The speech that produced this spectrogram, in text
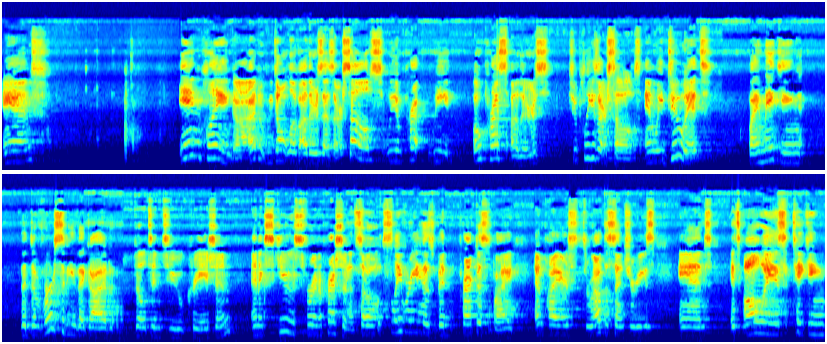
And in playing God, we don't love others as ourselves, we, impre- we oppress others to please ourselves. And we do it by making the diversity that God built into creation an excuse for an oppression. And so slavery has been practiced by empires throughout the centuries, and it's always taking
